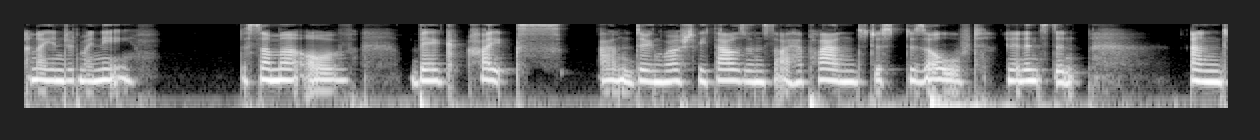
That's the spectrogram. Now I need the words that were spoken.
and I injured my knee. The summer of big hikes and doing Welsh 3000s that I had planned just dissolved in an instant. And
